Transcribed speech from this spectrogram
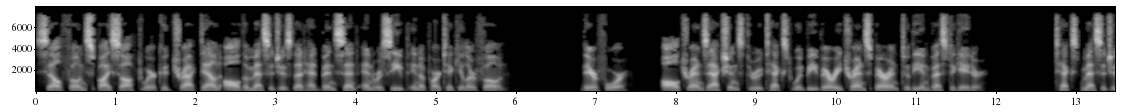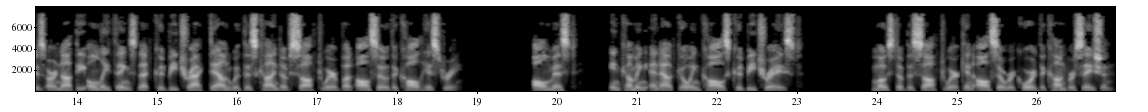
Cell phone spy software could track down all the messages that had been sent and received in a particular phone. Therefore, all transactions through text would be very transparent to the investigator. Text messages are not the only things that could be tracked down with this kind of software but also the call history. All missed, incoming and outgoing calls could be traced. Most of the software can also record the conversation.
